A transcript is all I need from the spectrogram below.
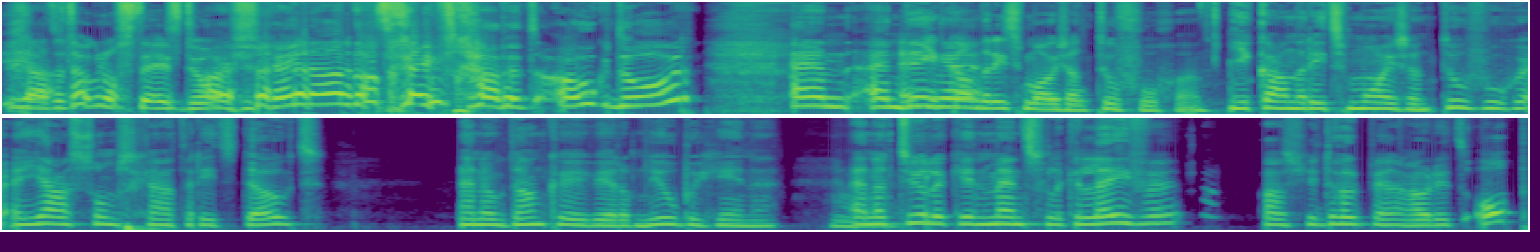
ja, gaat het ook nog steeds door. Als je geen aandacht geeft, gaat het ook door. En, en, en dingen, je kan er iets moois aan toevoegen. Je kan er iets moois aan toevoegen. En ja, soms gaat er iets dood. En ook dan kun je weer opnieuw beginnen. Mooi. En natuurlijk in het menselijke leven, als je dood bent, houdt het op.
